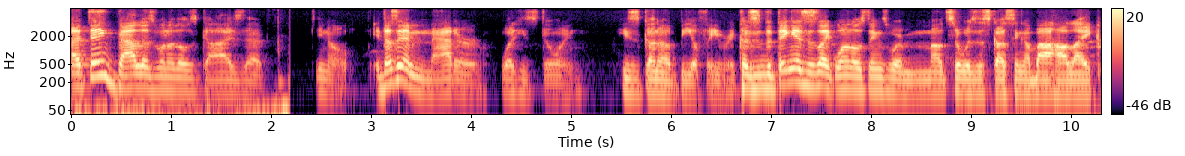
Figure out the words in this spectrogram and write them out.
I think Balor's one of those guys that you know it doesn't matter what he's doing. He's gonna be a favorite because the thing is, is like one of those things where Meltzer was discussing about how like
